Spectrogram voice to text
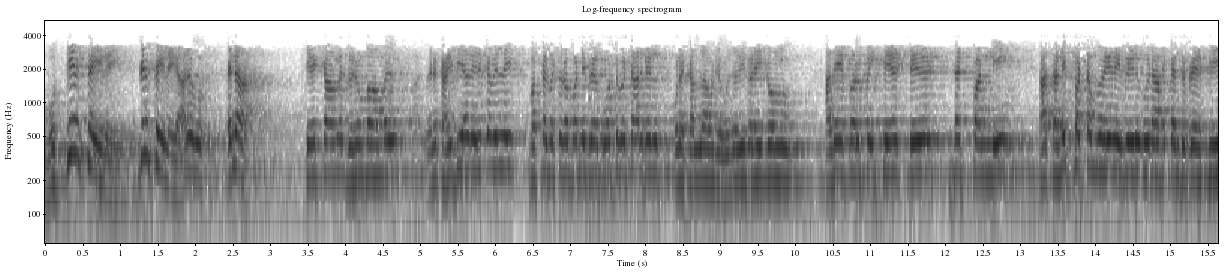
وكلت إليه وكلت إليها அது என்ன கேட்காமல் விரும்பாமல் எனக்கு ஐடியா இருக்கவில்லை மக்கள் மசூரா பண்ணி போய் போட்டு விட்டார்கள் உனக்கு அல்லாவுடைய உதவி கிடைக்கும் அதே பொறுப்பை கேட்டு செட் பண்ணி நான் தனிப்பட்ட முறையிலே வீடு வீடாக சென்று பேசி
